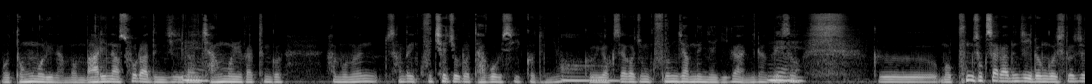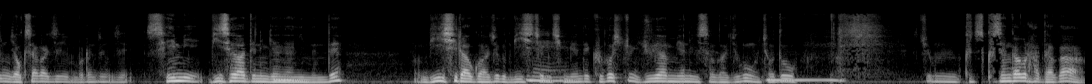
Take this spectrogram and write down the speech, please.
뭐 동물이나 뭐 말이나 소라든지 이런 네. 작물 같은 거 한보면 상당히 구체적으로 다가올 수 있거든요. 어. 그 역사가 좀 구름 잡는 얘기가 아니라 그래서 네. 그뭐 풍속사라든지 이런 것으로 좀 역사가 이제 물론 좀 이제 세미 미세화되는 경향이 음. 있는데 미시라고 하죠. 그 미시적인 네. 측면인데 그것이 좀 유효한 면이 있어가지고 저도 음. 좀그 그 생각을 하다가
